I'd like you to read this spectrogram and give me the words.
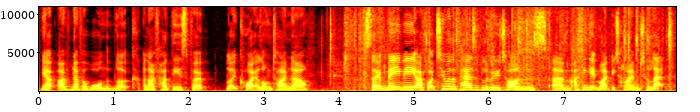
Yep, I've never worn them, look. And I've had these for like quite a long time now. So maybe I've got two other pairs of Louboutins. Um, I think it might be time to let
